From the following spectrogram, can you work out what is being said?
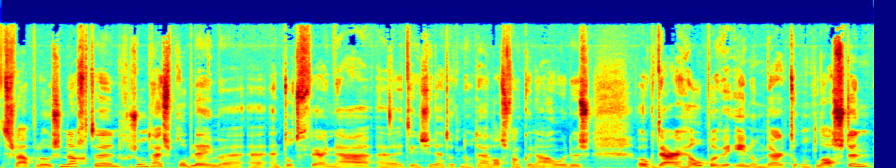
slapeloze nachten, gezondheidsproblemen en tot ver na het incident ook nog daar last van kunnen houden. Dus ook daar helpen we in om daar te ontlasten.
